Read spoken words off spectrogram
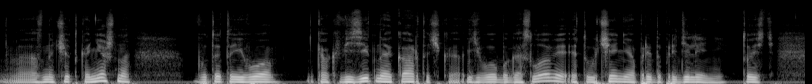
Э, значит, конечно, вот это его как визитная карточка его богословия, это учение о предопределении. То есть, э,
